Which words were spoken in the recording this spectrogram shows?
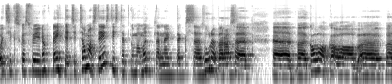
otsiks kasvõi noh, näiteid siitsamast Eestist, et kui ma mõtlen näiteks äh, suurepärase kava, kava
